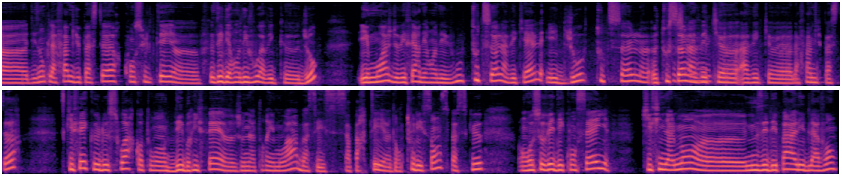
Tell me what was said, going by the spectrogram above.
euh, disons que la femme du pasteur consultait, euh, faisait des rendez-vous avec euh, Joe, et moi, je devais faire des rendez-vous toute seule avec elle, et Joe toute seule, euh, tout seul seul avec avec euh, avec euh, la femme du pasteur. Ce qui fait que le soir, quand on débriefait euh, Jonathan et moi, bah, ça partait euh, dans tous les sens parce que on recevait des conseils qui finalement euh, nous aidaient pas à aller de l'avant.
